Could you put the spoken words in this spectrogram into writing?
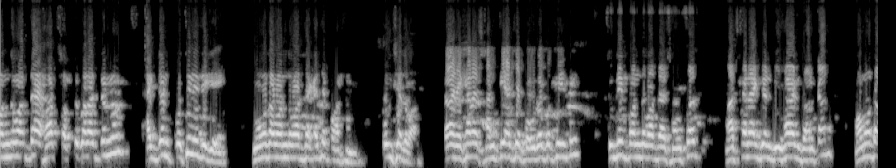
বন্দ্যোপাধ্যায় হাত শক্ত করার জন্য একজন প্রতিনিধিকে মমতা বন্দ্যোপাধ্যায়ের কাছে পাঠানো, পৌঁছে দেওয়া। কারণ এখানে শান্তি আছে পৌর প্রতিনিধি, সুদীপ বন্দ্যোপাধ্যায় সাংসদ, মাঝখানে একজন বিধায়ক দরকার। মমতা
